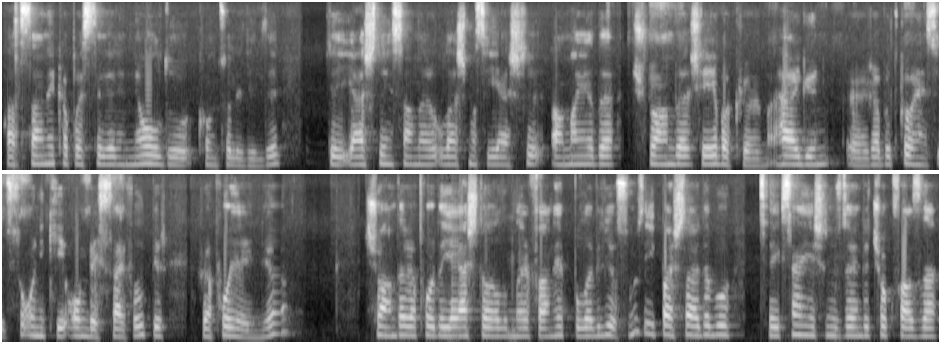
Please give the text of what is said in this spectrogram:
Hastane kapasitelerinin ne olduğu kontrol edildi. İşte yaşlı insanlara ulaşması, yaşlı Almanya'da şu anda şeye bakıyorum. Her gün e, Robert Koch Enstitüsü 12-15 sayfalık bir rapor yayınlıyor. Şu anda raporda yaş dağılımları falan hep bulabiliyorsunuz. İlk başlarda bu 80 yaşın üzerinde çok fazla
